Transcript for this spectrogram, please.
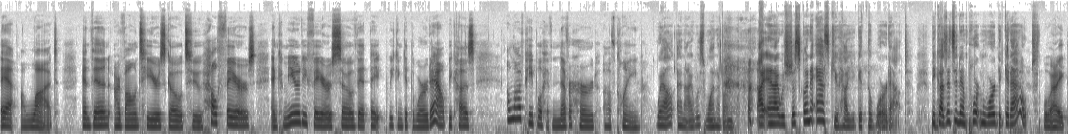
that a lot. And then our volunteers go to health fairs and community fairs so that they we can get the word out because a lot of people have never heard of claim. Well, and I was one of them. I, and I was just going to ask you how you get the word out because it's an important word to get out. Right,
